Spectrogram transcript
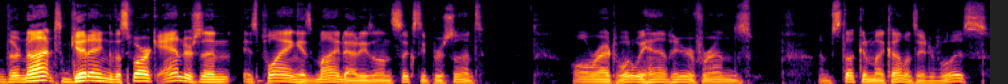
They're not getting the spark. Anderson is playing his mind out. He's on 60%. All right, what do we have here, friends? I'm stuck in my commentator voice.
